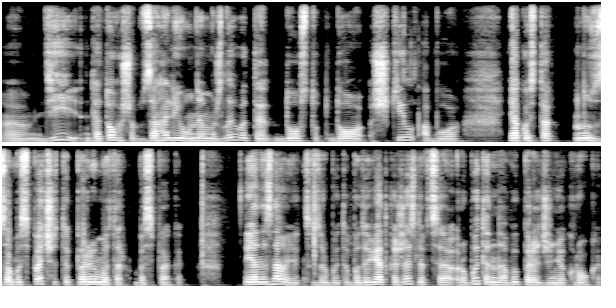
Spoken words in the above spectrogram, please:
е, дії для того, щоб взагалі унеможливити доступ до шкіл або якось так ну, забезпечити периметр безпеки. Я не знаю, як це зробити, бо дев'ятка жезлів це робити на випередження кроки.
